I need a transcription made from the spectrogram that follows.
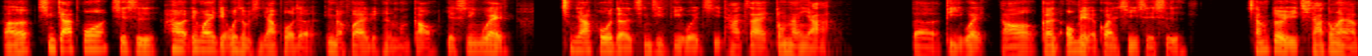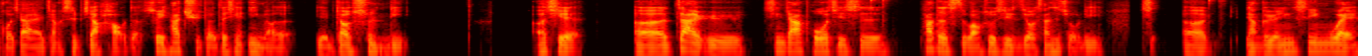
而新加坡其实还有另外一点，为什么新加坡的疫苗覆盖率那么高，也是因为新加坡的经济地位及它在东南亚的地位，然后跟欧美的关系，其实相对于其他东南亚国家来讲是比较好的，所以它取得这些疫苗的也比较顺利，而且。呃，在于新加坡，其实它的死亡数其实只有三十九例，是呃两个原因，是因为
